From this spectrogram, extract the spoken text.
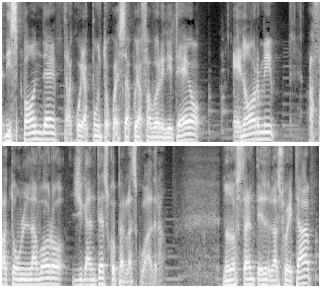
di sponde, tra cui appunto questa qui a favore di Teo, enormi, ha fatto un lavoro gigantesco per la squadra. Nonostante la sua età,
